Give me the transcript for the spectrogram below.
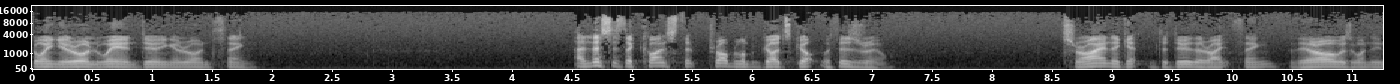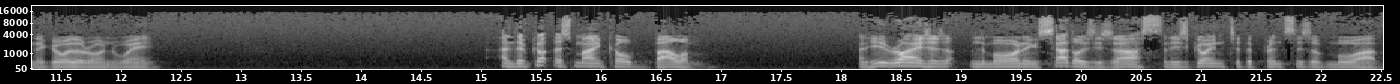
going your own way and doing your own thing. And this is the constant problem God's got with Israel. Trying to get them to do the right thing, but they're always wanting to go their own way. And they've got this man called Balaam. And he rises up in the morning, saddles his ass, and he's going to the princes of Moab.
